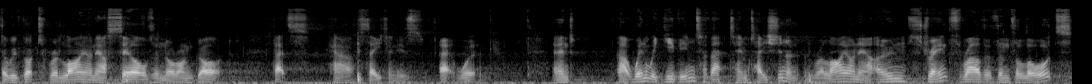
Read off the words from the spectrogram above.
that we've got to rely on ourselves and not on God. That's how Satan is at work. And uh, when we give in to that temptation and, and rely on our own strength rather than the Lord's,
